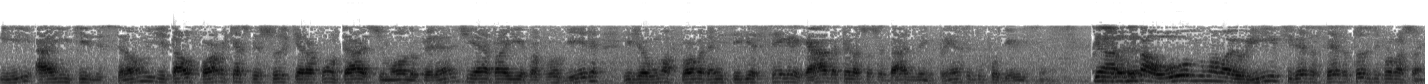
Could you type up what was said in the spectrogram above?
e a inquisição, e de tal forma que as pessoas que eram contra esse modo operante era para ir para a fogueira e de alguma forma também seria segregada pela sociedade da imprensa e do poder em cima. Claro, Então, nunca houve uma maioria que tivesse acesso a todas as informações.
